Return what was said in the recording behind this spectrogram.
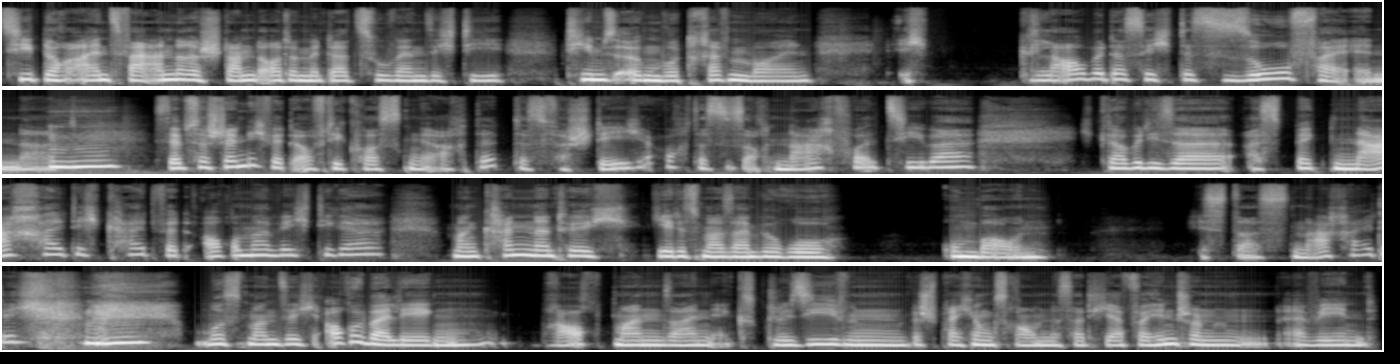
zieht noch ein, zwei andere Standorte mit dazu, wenn sich die Teams irgendwo treffen wollen. Ich glaube, dass sich das so verändert. Mhm. Selbstverständlich wird auf die Kosten geachtet, das verstehe ich auch, das ist auch nachvollziehbar. Ich glaube, dieser Aspekt Nachhaltigkeit wird auch immer wichtiger. Man kann natürlich jedes Mal sein Büro umbauen. Ist das nachhaltig? Mhm. Muss man sich auch überlegen, braucht man seinen exklusiven Besprechungsraum? Das hatte ich ja vorhin schon erwähnt.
